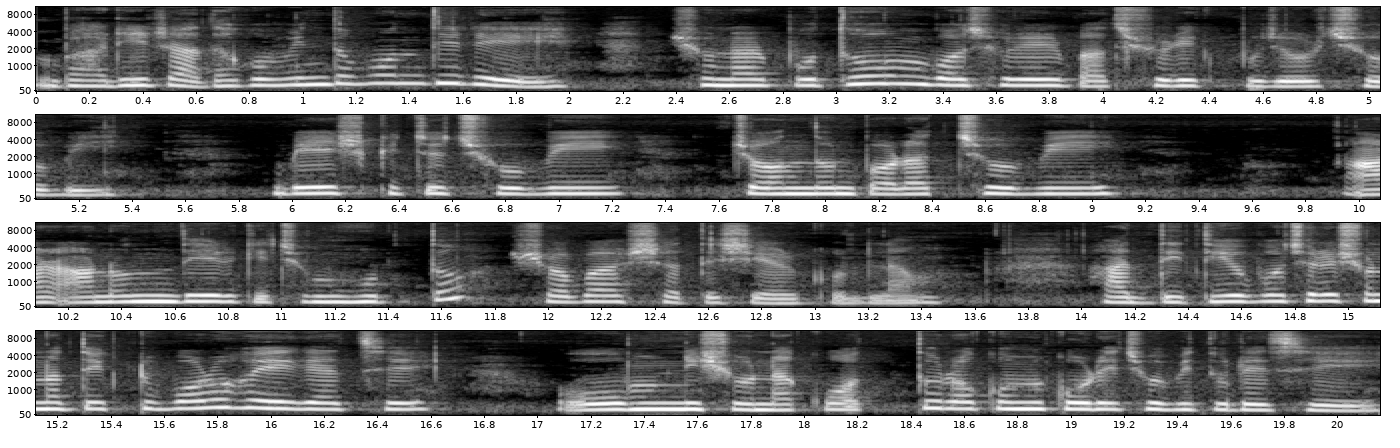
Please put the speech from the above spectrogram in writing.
বাড়ির রাধা গোবিন্দ মন্দিরে সোনার প্রথম বছরের বাৎসরিক পুজোর ছবি। বেশ কিছু ছবি, চন্দন পড়ার ছবি আর আনন্দের কিছু মুহূর্ত সবার সাথে শেয়ার করলাম। আর দ্বিতীয় বছরে সোনা তো একটু বড় হয়ে গেছে। অমনি সোনা কত রকম করে ছবি তুলেছে।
